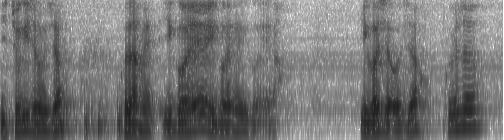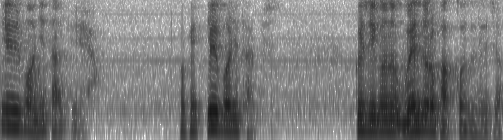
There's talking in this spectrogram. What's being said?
이쪽이죠 그죠? 그 다음에 이거예요 이거예요 이거예요. 이거죠 그죠? 그래서 1번이 답이에요. 오케이? 1번이 답이죠. 그래서 이거는 when으로 바꿔도 되죠.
